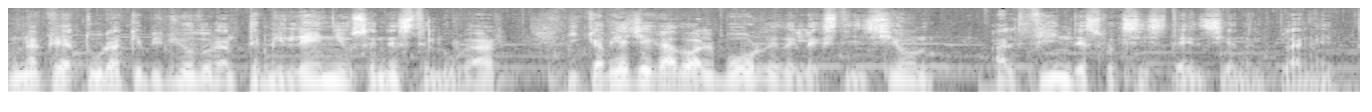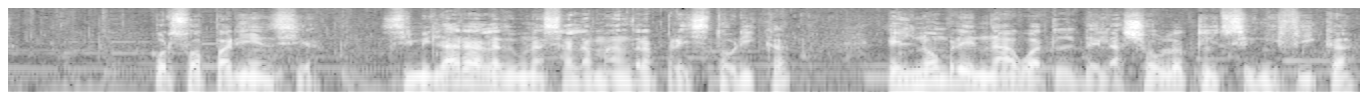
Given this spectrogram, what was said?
una criatura que vivió durante milenios en este lugar y que había llegado al borde de la extinción, al fin de su existencia en el planeta. Por su apariencia, similar a la de una salamandra prehistórica, el nombre náhuatl de la Xolotl significa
